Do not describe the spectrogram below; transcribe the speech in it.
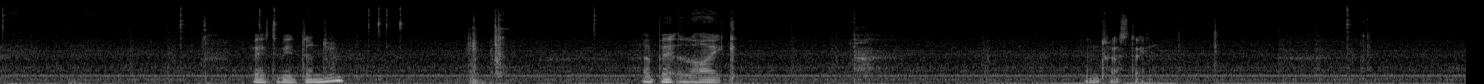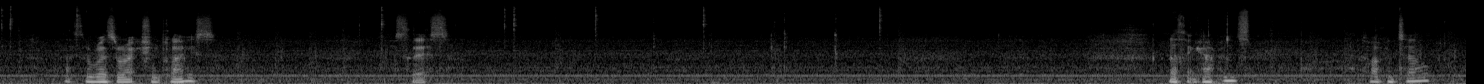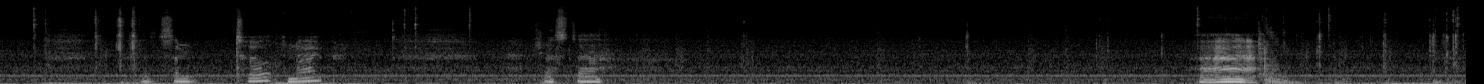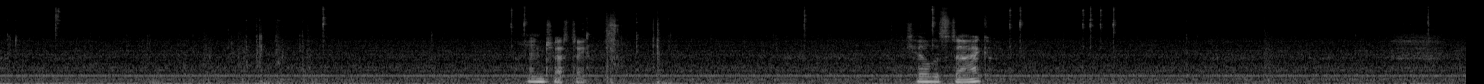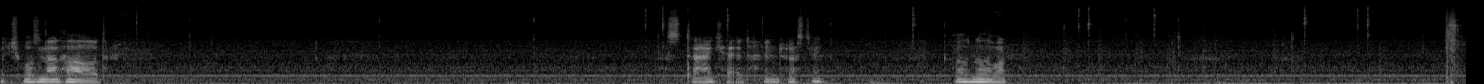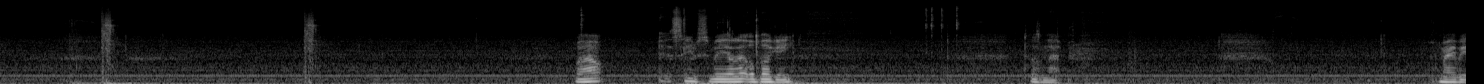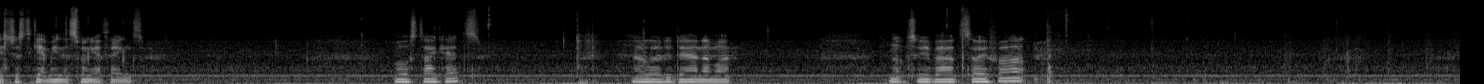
appears to be a dungeon a bit like interesting. That's the resurrection place. What's this? Nothing happens. As I can tell. Some tool no. Just uh Ah. Interesting. Kill the stag. Which wasn't that hard. Stag head, interesting. There's another one. Well, it seems to be a little buggy, doesn't it? Maybe it's just to get me in the swing of things. More stag heads. How loaded down am I? Not too bad so far.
